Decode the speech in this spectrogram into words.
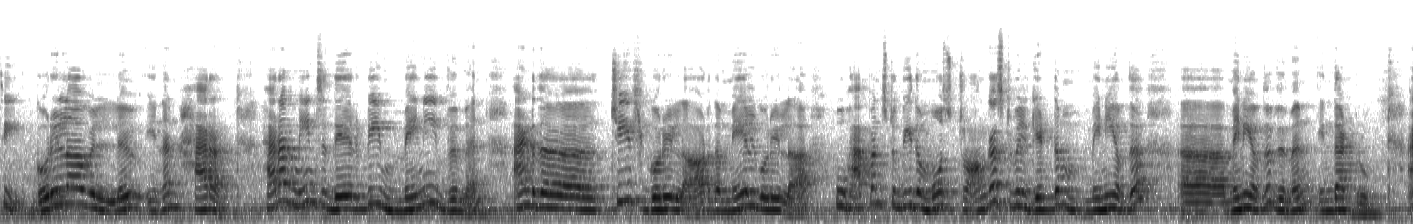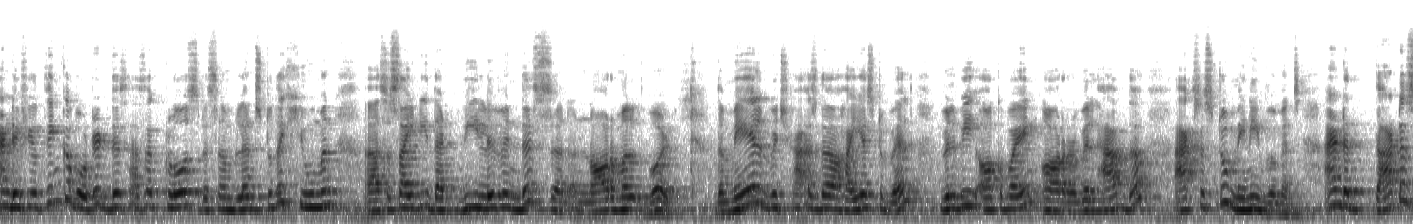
see gorilla will live in an harem harem means there be many women and the chief gorilla or the male gorilla who happens to be the most strongest will get the many of the uh, many of the women in that group. And if you think about it this has a close resemblance to the human uh, society that we live in this uh, normal world. The male which has the highest wealth will be occupying or will have the access to many women. And that is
